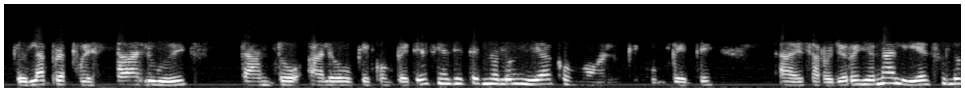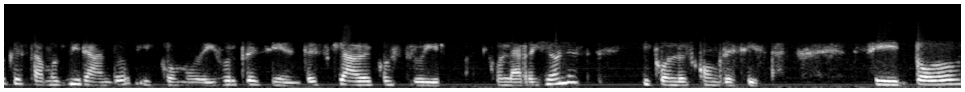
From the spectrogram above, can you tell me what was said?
Entonces la propuesta alude tanto a lo que compete a Ciencia y Tecnología como a lo que compete a Desarrollo Regional. Y eso es lo que estamos mirando y como dijo el presidente es clave construir con las regiones y con los congresistas si todo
